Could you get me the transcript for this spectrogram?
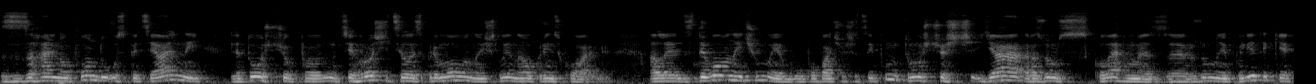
з загального фонду у спеціальний для того, щоб е, ну, ці гроші цілеспрямовано йшли на українську армію. Але здивований, чому я був побачивши цей пункт, тому що я разом з колегами з розумної політики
